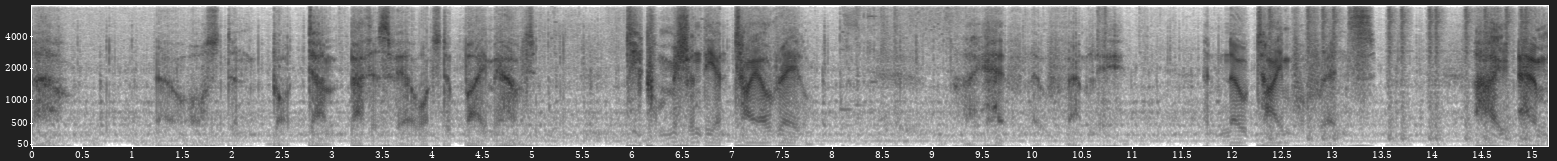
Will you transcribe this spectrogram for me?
now, now Austin goddamn Bathysphere wants to buy me out. Decommission the entire rail. I have no family and no time for friends. I am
